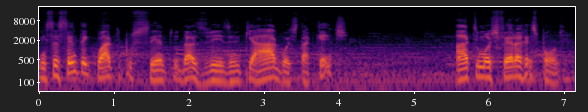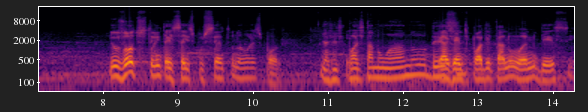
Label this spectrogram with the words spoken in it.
em 64% das vezes em que a água está quente, a atmosfera responde. E os outros 36% não respondem. E a gente pode estar num ano desse. E a gente pode estar num ano desse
